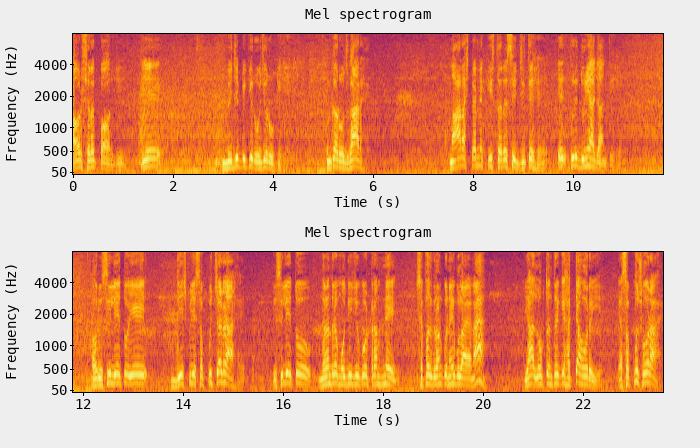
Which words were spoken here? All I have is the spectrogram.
और शरद पवार जी ये बीजेपी की रोजी रोटी है उनका रोज़गार है। महाराष्ट्र में किस तरह से जीते हैं ये पूरी दुनिया जानती है। और इसीलिए तो ये देश में ये सब कुछ चल रहा है। इसीलिए तो नरेंद्र मोदी जी को ट्रंप ने शपथ ग्रहण को नहीं बुलाया ना। यहाँ लोकतंत्र की हत्या हो रही है, या सब कुछ हो रहा है,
